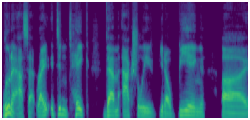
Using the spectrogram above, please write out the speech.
Luna asset, right? It didn't take them actually, you know, being uh,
